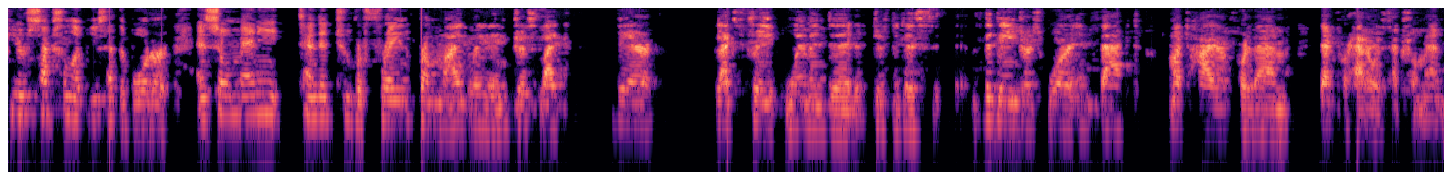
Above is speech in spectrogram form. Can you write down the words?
fear sexual abuse at the border, and so many tended to refrain from migrating, just like their like straight women did, just because the dangers were in fact much higher for them than for heterosexual men.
